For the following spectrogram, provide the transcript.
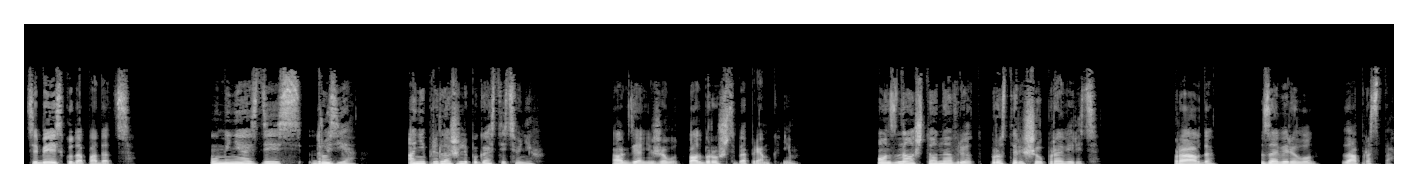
«Тебе есть куда податься?» «У меня здесь друзья. Они предложили погостить у них». «А где они живут? Подброшу тебя прямо к ним». Он знал, что она врет, просто решил проверить. «Правда», — заверил он, — «запросто».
